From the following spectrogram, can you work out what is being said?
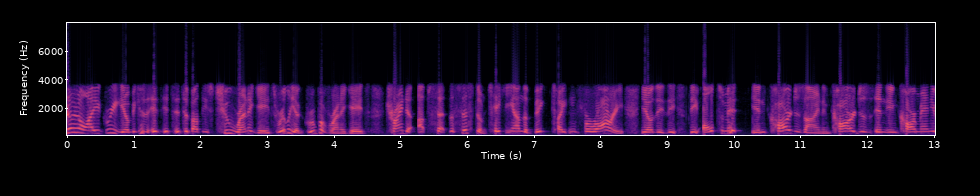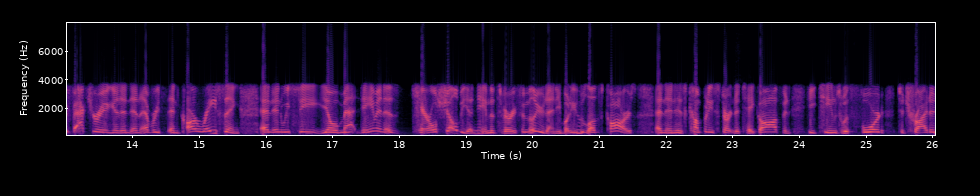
No, no, I agree. You know, because it, it's it's about these two renegades, really a group of renegades, trying to upset the system, taking on the big Titan Ferrari. You know, the the, the ultimate in car design and car des- in, in car manufacturing and, and and every and car racing. And and we see you know Matt Damon as Carroll Shelby, a name that's very familiar to anybody who loves cars, and and his company's starting to take off, and he teams with Ford to try to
